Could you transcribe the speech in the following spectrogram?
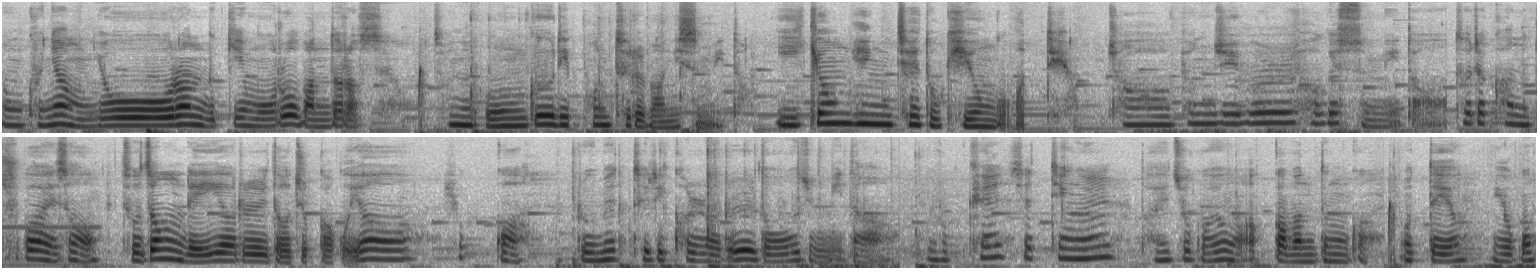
음, 그냥 요런 느낌으로 만들었어요. 저는 옹그리 폰트를 많이 씁니다. 이경행체도 귀여운 것 같아요. 자, 편집을 하겠습니다. 트랙 하나 추가해서 조정 레이어를 넣어줄 거고요. 효과, 루메트리 컬러를 넣어줍니다. 이렇게 세팅을 다 해주고요. 아까 만든 거 어때요? 요거?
